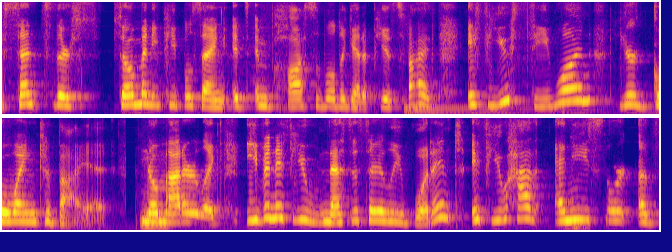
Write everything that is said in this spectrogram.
since there's so many people saying it's impossible to get a PS5, if you see one, you're going to buy it no Mhm. matter like even if you necessarily wouldn't if you have any sort of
